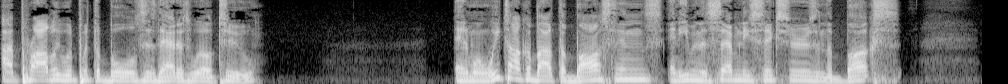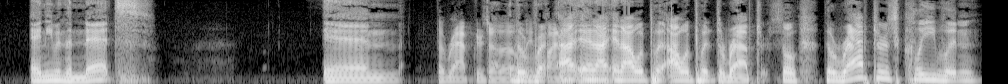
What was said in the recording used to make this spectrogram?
I probably would put the Bulls as that as well too. And when we talk about the Bostons and even the 76ers and the Bucks and even the Nets and The Raptors are the, the only I, and I and I would put I would put the Raptors. So the Raptors, Cleveland,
